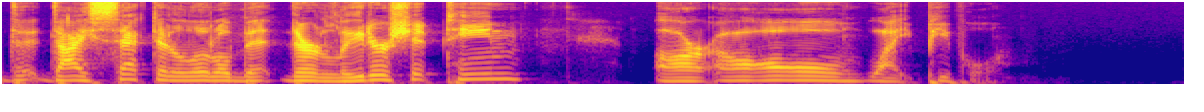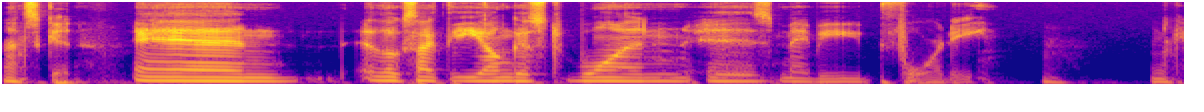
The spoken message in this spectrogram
d- dissect it a little bit. Their leadership team are all white people, That's good. and it looks like the youngest one is maybe forty. Okay.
